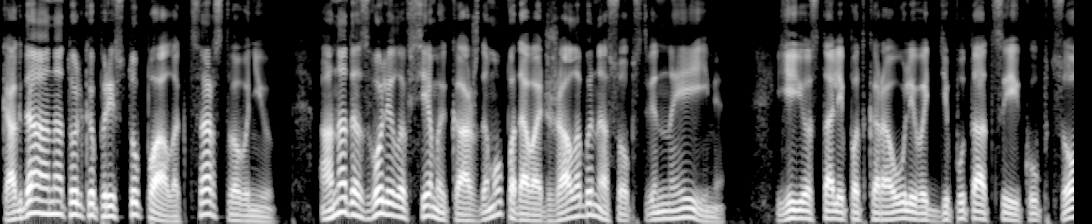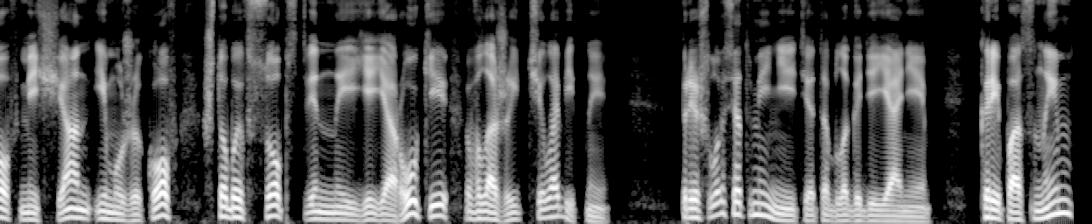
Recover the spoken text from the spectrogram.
Когда она только приступала к царствованию, она дозволила всем и каждому подавать жалобы на собственное имя ее стали подкарауливать депутации купцов, мещан и мужиков, чтобы в собственные ее руки вложить челобитные. Пришлось отменить это благодеяние. Крепостным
